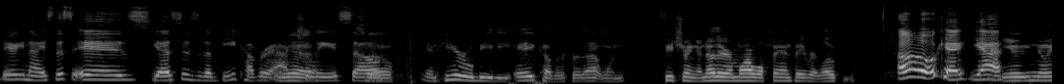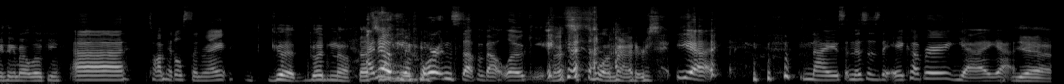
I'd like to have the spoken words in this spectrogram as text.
Very nice. This is yeah, this is the B cover Yeah, actually. so. So, and here will be the A cover for that one, featuring another Marvel fan favorite, Loki. Oh, okay. Yeah. You, you know anything about Loki? Uh Tom Hiddleston, right? Good, good enough. That's I know the important stuff about Loki. That's what matters. yeah. nice. And this is the A cover? Yeah, yeah. Yeah.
